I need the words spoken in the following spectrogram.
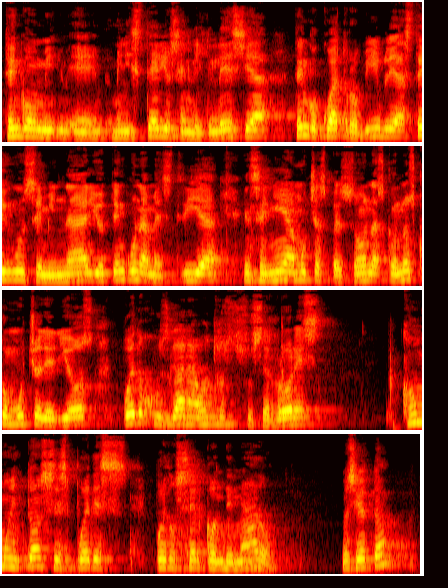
tengo eh, ministerios en la iglesia, tengo cuatro Biblias, tengo un seminario, tengo una maestría, enseñé a muchas personas, conozco mucho de Dios, puedo juzgar a otros sus errores. ¿Cómo entonces puedes, puedo ser condenado? ¿No es cierto?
